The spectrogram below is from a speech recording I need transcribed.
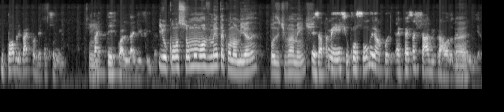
o pobre vai poder consumir, Sim. vai ter qualidade de vida. E o consumo movimenta a economia, né? Positivamente. Exatamente, o consumo é, uma é peça-chave para a roda da É. economia.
